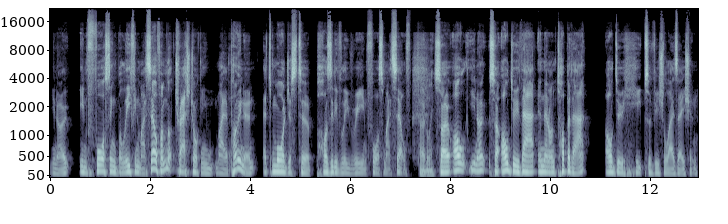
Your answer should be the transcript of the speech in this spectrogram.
you know, enforcing belief in myself. I'm not trash talking my opponent. It's more just to positively reinforce myself. totally. So I'll, you know, so I'll do that. And then on top of that, I'll do heaps of visualization.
